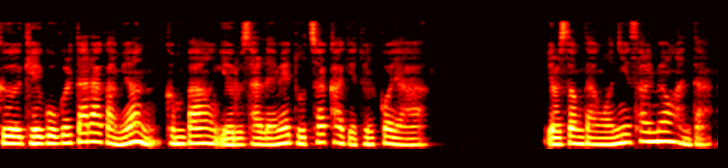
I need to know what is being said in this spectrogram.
그 계곡을 따라가면 금방 예루살렘에 도착하게 될 거야. 열성당원이 설명한다.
